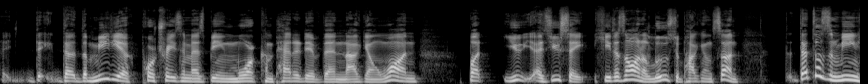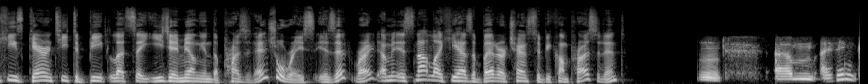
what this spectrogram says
The, the, the media portrays him as being more competitive than Na Kyung-won, but you, as you say, he doesn't want to lose to Park Young-sun. That doesn't mean he's guaranteed to beat, let's say, Lee Jae-myung in the presidential race, is it? Right? I mean, it's not like he has a better chance to become president. Mm. Um, I think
